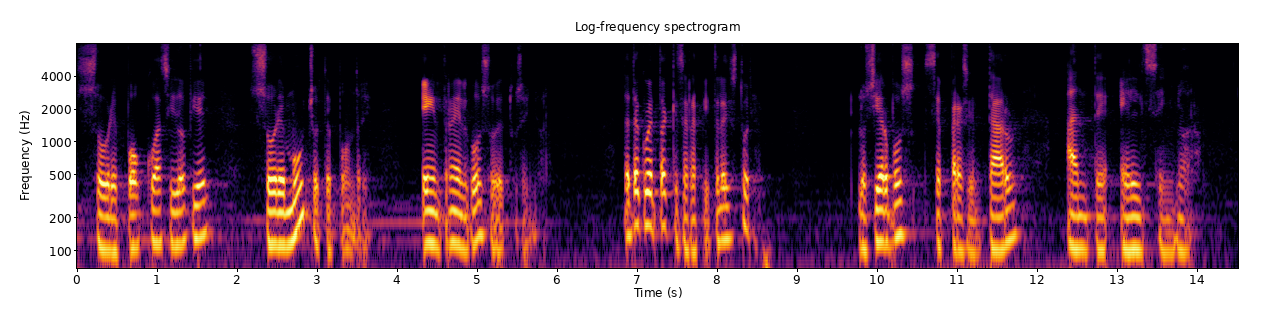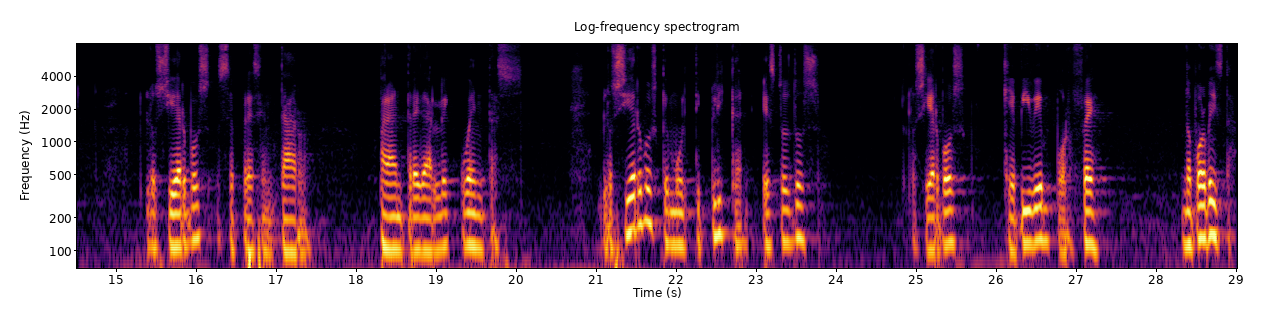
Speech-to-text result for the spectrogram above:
sobre poco has sido fiel, sobre mucho te pondré, entra en el gozo de tu Señor. Date cuenta que se repite la historia. Los siervos se presentaron ante el Señor los siervos se presentaron para entregarle cuentas. Los siervos que multiplican estos dos, los siervos que viven por fe, no por vista,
